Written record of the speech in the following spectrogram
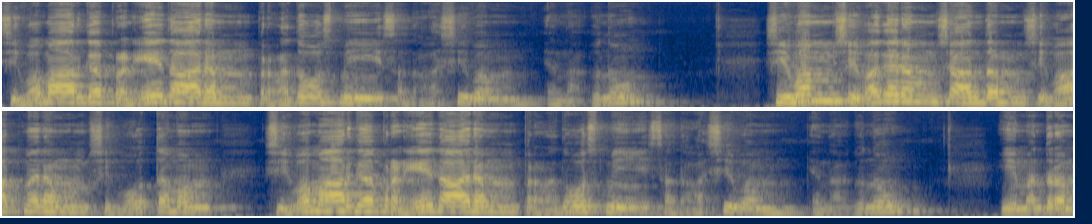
ശിവമാർഗ പ്രണേതാരം പ്രണതോസ്മി സദാശിവം എന്നാകുന്നു. ശിവം ശിവകരം ശാന്തം ശിവാത്മനം ശിവോത്തമം ശിവമാർഗ പ്രണേതാരം പ്രണതോസ്മി സദാശിവം എന്നാകുന്നു. ഈ മന്ത്രം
